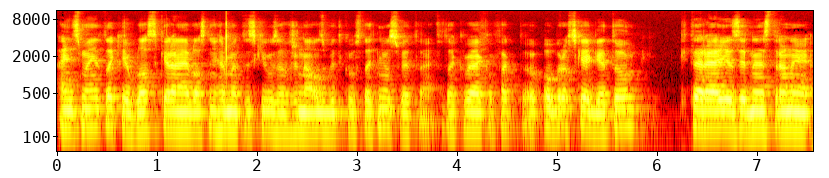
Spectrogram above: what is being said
A nicméně to taky oblast, která je vlastně hermeticky uzavřená od zbytku ostatního světa. Je to takové jako fakt obrovské ghetto, které je z jedné strany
